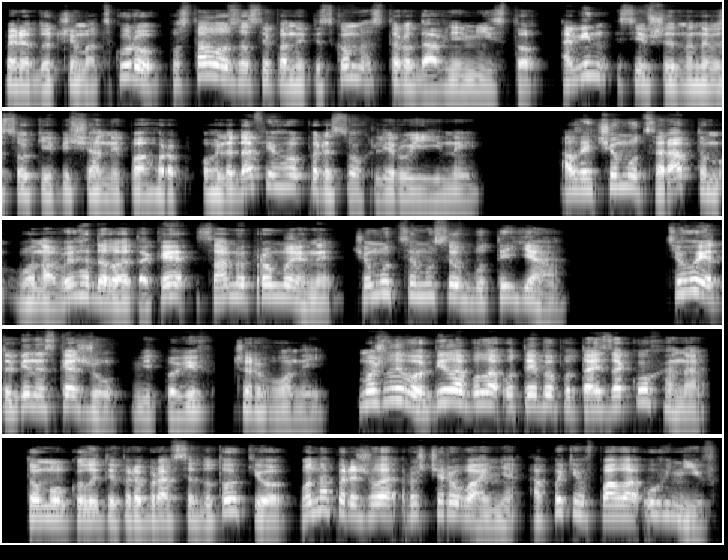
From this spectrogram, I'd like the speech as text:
Перед очима Цкуру постало засипане піском стародавнє місто, а він, сівши на невисокий піщаний пагорб, оглядав його пересохлі руїни. Але чому це раптом вона вигадала таке саме про мене? Чому це мусив бути я? Цього я тобі не скажу, відповів червоний. Можливо, біла була у тебе потай закохана, тому, коли ти перебрався до Токіо, вона пережила розчарування, а потім впала у гнів.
